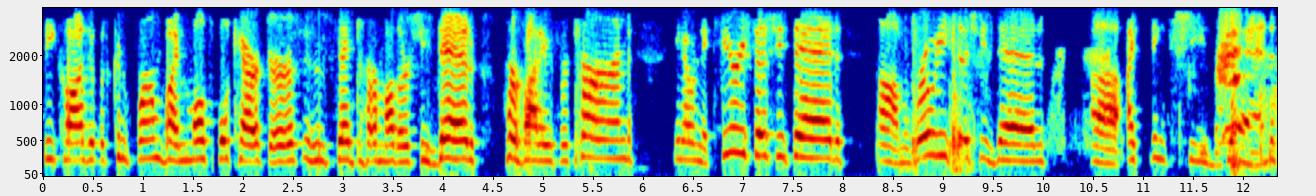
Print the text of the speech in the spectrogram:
because it was confirmed by multiple characters who said to her mother she's dead. Her body was returned. You know, Nick Fury says she's dead. Um, Rhodey says she's dead. Uh, I think she's dead.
